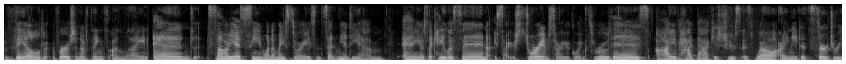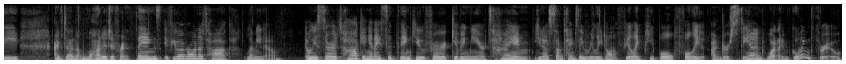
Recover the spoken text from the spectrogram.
veiled version of things online, and somebody had seen one of my stories and sent me a DM. And he was like, Hey, listen, I saw your story. I'm sorry you're going through this. I've had back issues as well. I needed surgery. I've done a lot of different things. If you ever want to talk, let me know. And we started talking, and I said, Thank you for giving me your time. You know, sometimes I really don't feel like people fully understand what I'm going through.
